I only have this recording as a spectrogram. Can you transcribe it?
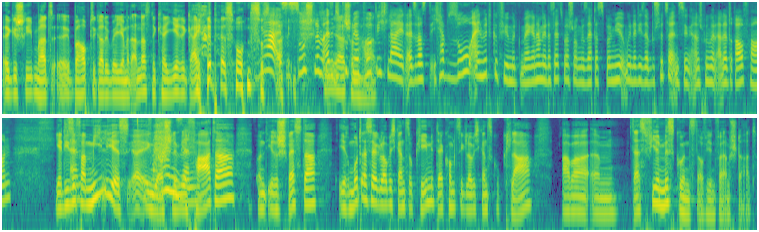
äh, geschrieben hat, äh, behauptet gerade über jemand anders eine karrieregeile Person zu sein. Ja, es ist so schlimm. Also die Ja, tut mir hart. wirklich leid. Also was, ich habe so ein Mitgefühl mit Megan, haben wir das letzte Mal schon gesagt, dass bei mir irgendwie da dieser Beschützerinstinkt anspringt, wenn alle draufhauen. Ja, diese Familie ist äh, irgendwie auch schlimm. Ihr Wahnsinn. Vater und ihre Schwester, ihre Mutter ist ja, glaube ich, ganz okay, mit der kommt sie, glaube ich, ganz gut klar. Aber ähm, da ist viel Missgunst auf jeden Fall am Start.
